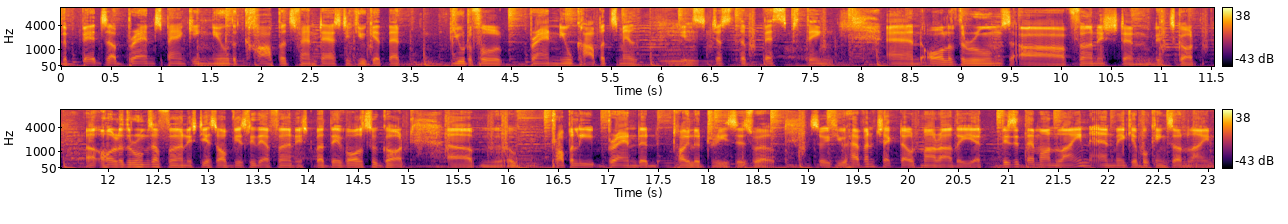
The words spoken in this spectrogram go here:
The beds are brand spanking new. The carpet's fantastic. You get that beautiful brand new carpet smell. It's just the best thing. And all of the rooms are furnished and it's got uh, all of the rooms are furnished. Yes, obviously they're furnished, but they've also got um, properly branded toiletries as well. So if you haven't checked out Marada yet, visit them online and make your bookings online.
